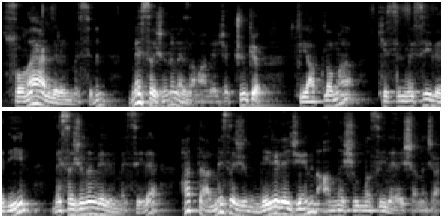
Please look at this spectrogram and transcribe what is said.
sona erdirilmesinin mesajını ne zaman verecek? Çünkü fiyatlama kesilmesiyle değil, mesajının verilmesiyle hatta mesajın verileceğinin anlaşılmasıyla yaşanacak.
